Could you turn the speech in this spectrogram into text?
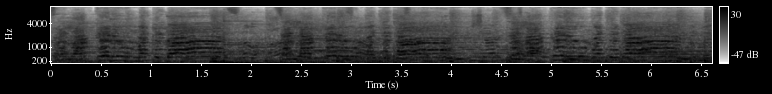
चला करू मतदान. चला करू मतदान. चला करू मतदान.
